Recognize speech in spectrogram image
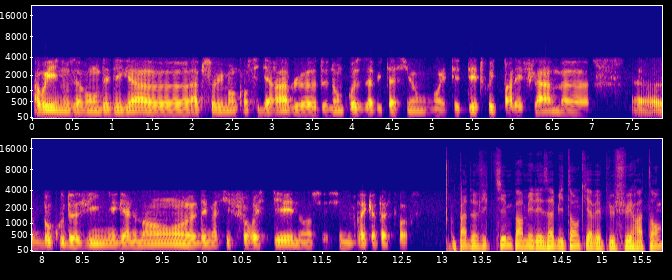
Ah oui, nous avons des dégâts euh, absolument considérables. De nombreuses habitations ont été détruites par les flammes. beaucoup de vignes également, des massifs forestiers. c'est une vraie catastrophe. Pas de victimes parmi les habitants qui avaient pu fuir à temps?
